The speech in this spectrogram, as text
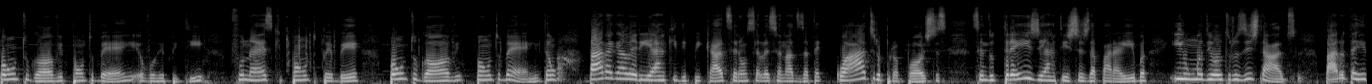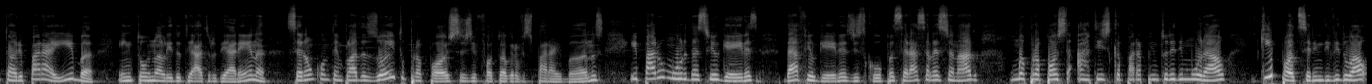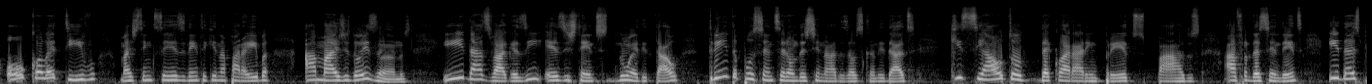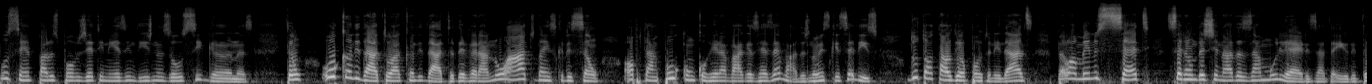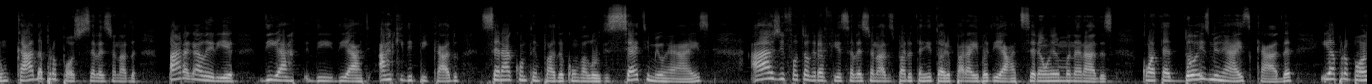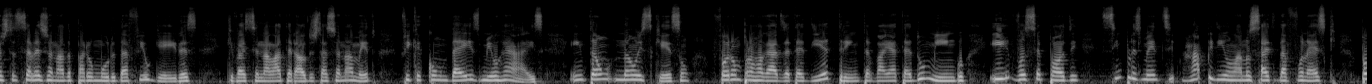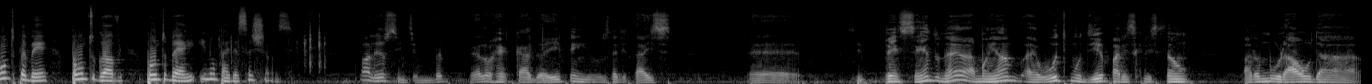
funesc.pb.gov.br Eu vou repetir, funesc.pb.gov.br. Então, para a Galeria Arque de Picado serão selecionadas até quatro propostas, sendo três de artistas da Paraíba e uma de outros estados. Para o território Paraíba, em torno ali do Teatro de Arena, serão contempladas oito propostas de fotógrafos paraibanos e para o Muro das Filgueiras, da Filgueiras, desculpa, será selecionado uma proposta artística para pintura de mural que pode ser individual ou coletivo, mas tem que ser residente aqui na Paraíba há mais de dois anos. E das vagas existentes no edital, 30% serão destinadas aos candidatos que se autodeclararem pretos, pardos, afrodescendentes e 10% para os povos de etnias indígenas ou ciganas. Então, o candidato ou a candidata deverá, no ato da inscrição, optar por concorrer a vagas reservadas. Não esqueça disso. Do total de oportunidades, pelo menos sete serão destinadas a mulheres, Adeildo. Então, cada proposta selecionada para a galeria de arte, de, de arte Arque de Picado será contemplada com valor de 7 mil reais. As de fotografia selecionadas para o território Paraíba de Arte serão remuneradas com até dois mil reais cada. E a proposta selecionada para o Muro da Filgueiras, que vai ser na lateral do estacionamento, fica com 10 mil reais. Então, não esqueçam, foram prorrogados até dia 30, vai até domingo. E você pode simplesmente, rapidinho, lá no site da funesc.pb.gov.br e não perde essa chance. Valeu, Cíntia. Um be- belo recado aí. Tem os editais é, vencendo, né? Amanhã é o último dia para inscrição para o mural da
